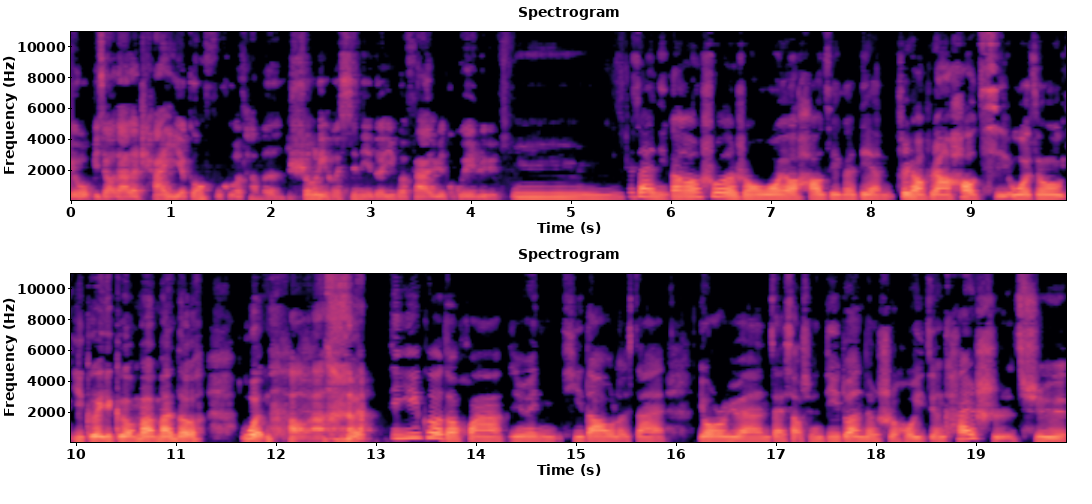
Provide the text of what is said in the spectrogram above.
有比较大的差异，也更符合他们生理和心理的一个发育的规律。嗯，就在你刚刚说的时候，我有好几个点非常非常好奇，我就一个一个慢慢的问。好啊，对，第一个的话，因为你提到了在幼儿园、在小学低段的时候，已经开始去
